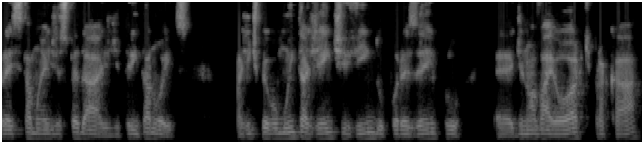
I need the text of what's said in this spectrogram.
esse tamanho de hospedagem de 30 noites. A gente pegou muita gente vindo, por exemplo, é, de Nova York para cá.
